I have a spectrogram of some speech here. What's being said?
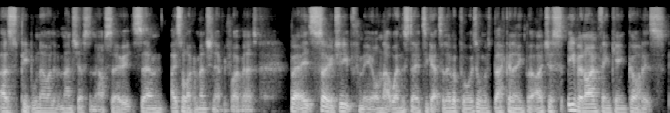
as people know, I live in Manchester now, so it's um, it's not like I mention it every five minutes but it's so cheap for me on that Wednesday to get to Liverpool. It's almost beckoning. But I just, even I'm thinking, God, it's.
